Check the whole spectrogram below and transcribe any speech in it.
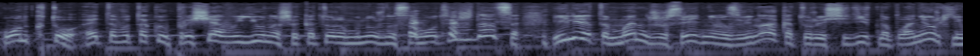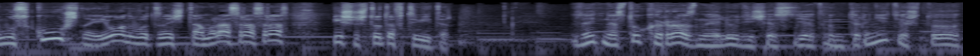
он кто? Это вот такой прыщавый юноша, которому нужно самоутверждаться? Или это менеджер среднего звена, который сидит на планерке, ему скучно, и он вот, значит, там раз-раз-раз пишет что-то в Твиттер? Знаете, настолько разные люди сейчас сидят в интернете, что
